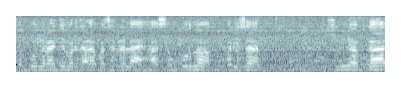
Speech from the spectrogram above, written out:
संपूर्ण राज्यभर जाळा पसरलेला आहे हा संपूर्ण परिसर शून्य अपघात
